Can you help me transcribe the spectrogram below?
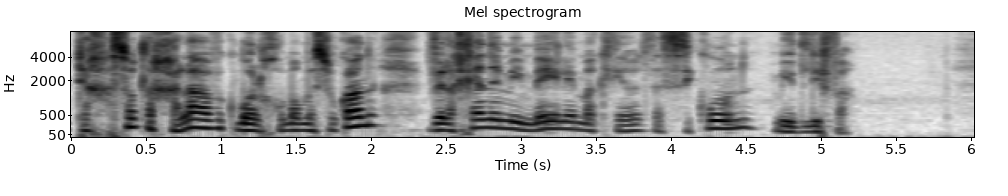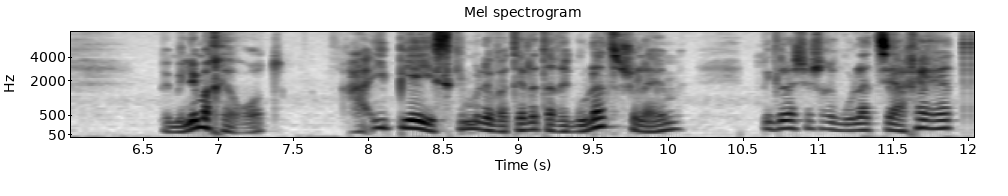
מתייחסות לחלב כמו אל חומר מסוכן, ולכן הן ממילא מקטינות את הסיכון מדליפה. במילים אחרות, ה-EPA הסכימו לבטל את הרגולציה שלהם בגלל שיש רגולציה אחרת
